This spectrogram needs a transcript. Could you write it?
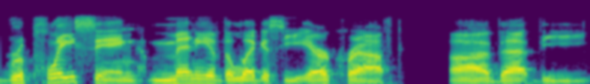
replacing many of the legacy aircraft uh, that the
